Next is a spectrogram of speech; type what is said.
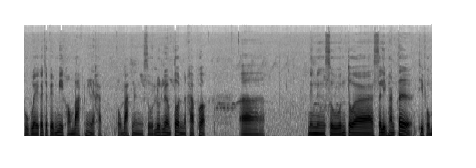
ถูกๆเลยก็จะเป็นมีดของบัคนี่แหละครับพวกบัคหนึ่งศูนย์รุ่นเริ่มต้นนะครับ พวกเอ่อ 110 ตัว Slim Hunter ที่ผม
